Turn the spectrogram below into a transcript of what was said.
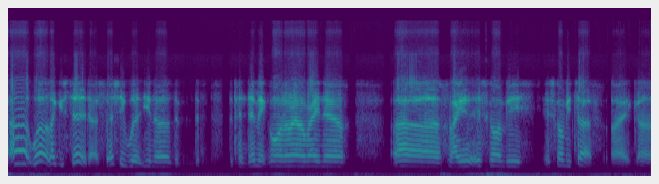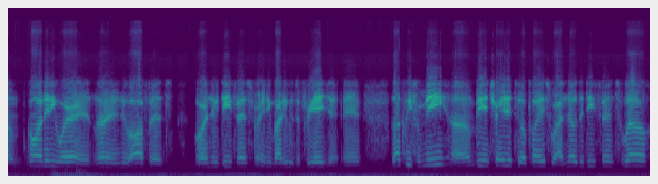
Uh, well, like you said, especially with you know the the, the pandemic going around right now, uh, like it's gonna be it's gonna be tough. Like um, going anywhere and learning a new offense or a new defense for anybody who's a free agent. And luckily for me, um, being traded to a place where I know the defense well,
